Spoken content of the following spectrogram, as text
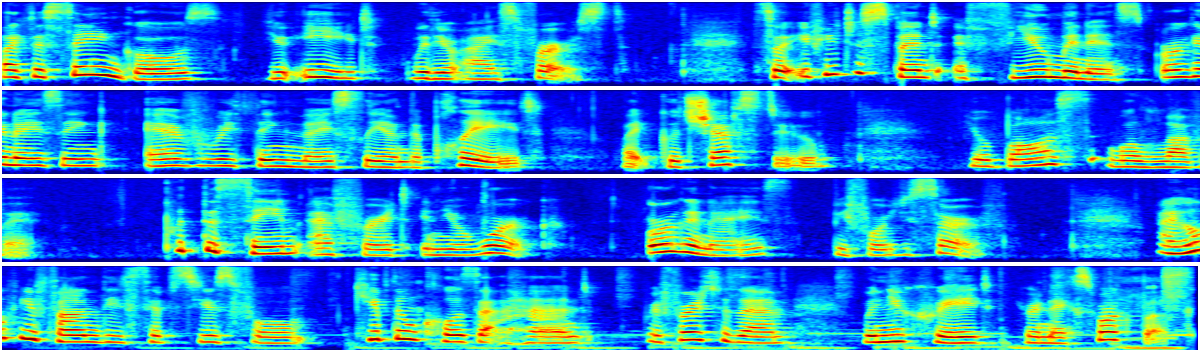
Like the saying goes, you eat with your eyes first. So if you just spend a few minutes organizing everything nicely on the plate, like good chefs do, your boss will love it. Put the same effort in your work. Organize before you serve. I hope you found these tips useful. Keep them close at hand. Refer to them when you create your next workbook.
